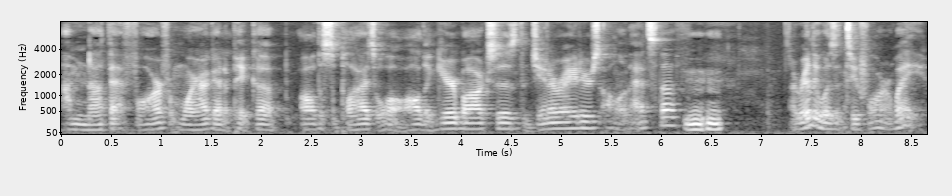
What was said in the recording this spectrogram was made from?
I'm not that far from where I got to pick up all the supplies, well, all the gearboxes, the generators, all of that stuff. Mhm. I really wasn't too far away.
